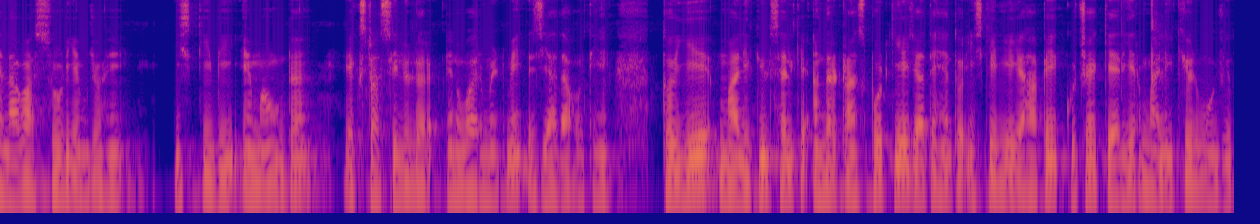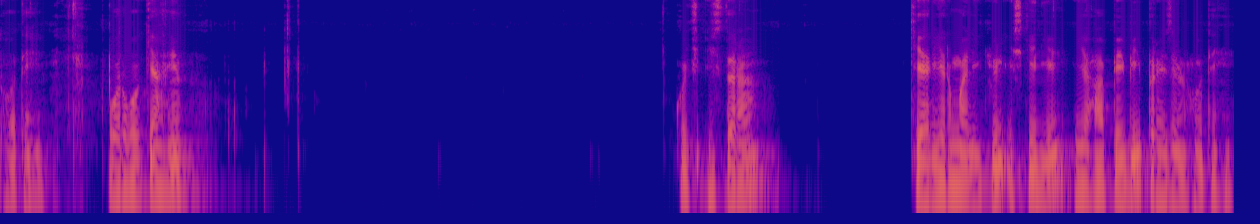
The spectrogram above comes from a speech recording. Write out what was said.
अलावा सोडियम जो है, इसकी भी अमाउंट एक्स्ट्रा सेलुलर इन्वायरमेंट में ज़्यादा होती हैं। तो ये मालिक्यूल सेल के अंदर ट्रांसपोर्ट किए जाते हैं तो इसके लिए यहाँ पे कुछ कैरियर मालिक्यूल मौजूद होते हैं। और वो क्या हैं? कुछ इस तरह कैरियर मालिक्यूल इसके लिए यहाँ पे भी प्रेजेंट होते हैं।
